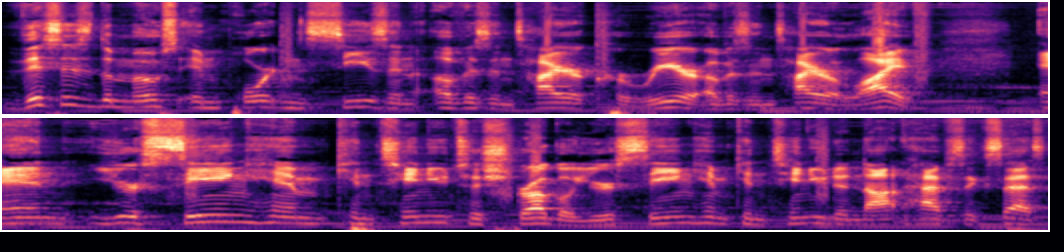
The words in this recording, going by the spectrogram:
this is the most important season of his entire career, of his entire life. And you're seeing him continue to struggle. You're seeing him continue to not have success.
